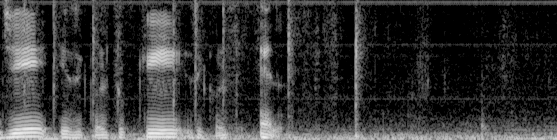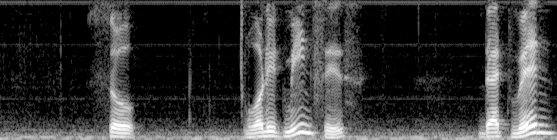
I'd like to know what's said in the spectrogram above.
j is equal to k is equal to L. So, what it means is that when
